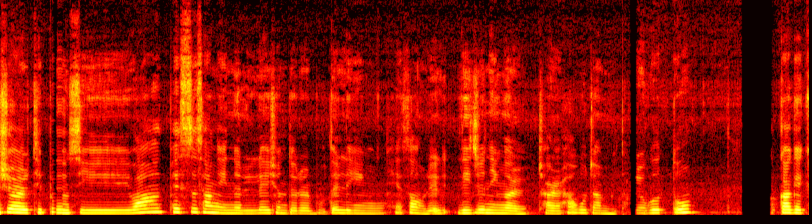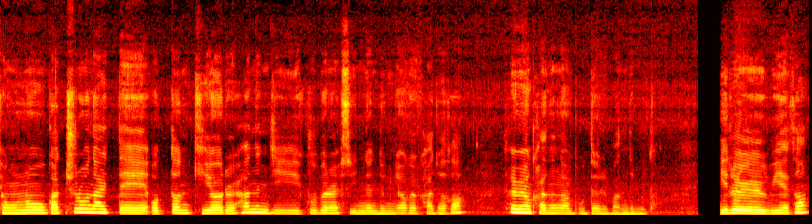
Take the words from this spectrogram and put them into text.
셜 디펜시와 패스상에 있는 릴레이션들을 모델링해서 리, 리즈닝을 잘 하고자 합니다. 그리고 또 각각의 경로가 추론할 때 어떤 기여를 하는지 구별할 수 있는 능력을 가져서 설명 가능한 모델을 만듭니다. 이를 위해서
